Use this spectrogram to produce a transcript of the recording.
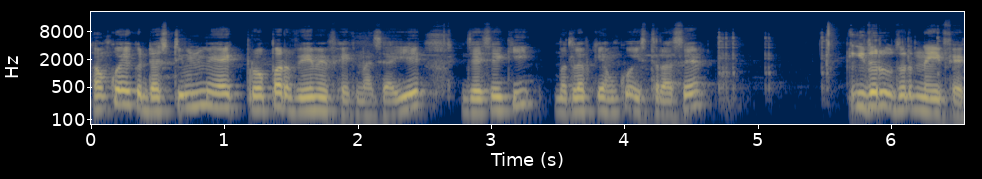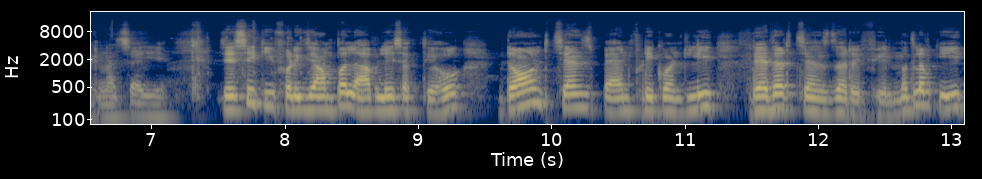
तो हमको एक डस्टबिन में एक प्रॉपर वे में फेंकना चाहिए। जैसे कि मतलब कि हमको इस तरह से इधर उधर नहीं फेंकना चाहिए। जैसे कि फॉर एग्जांपल आप ले सकते हो don't change pen frequently rather change the refill मतलब कि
